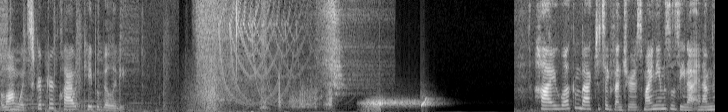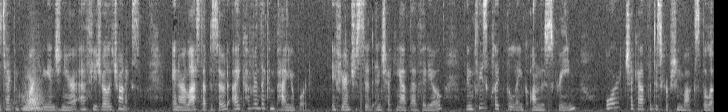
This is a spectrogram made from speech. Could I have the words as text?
along with Scriptr Cloud capability. Hi, welcome back to Tech Ventures. My name is Lazina and I'm the Technical Marketing Engineer at Future Electronics. In our last episode, I covered the Compagno board. If you're interested in checking out that video, then please click the link on the screen or check out the description box below.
